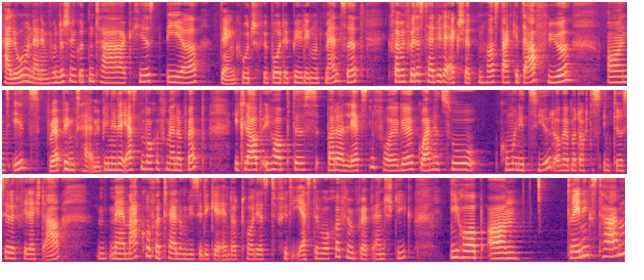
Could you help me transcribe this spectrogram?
Hallo und einen wunderschönen guten Tag. Hier ist Bea, dein Coach für Bodybuilding und Mindset. Ich freue mich voll, dass du heute wieder eingeschaltet hast. Danke dafür. Und it's Prepping Time. Ich bin in der ersten Woche von meiner Prep. Ich glaube, ich habe das bei der letzten Folge gar nicht so kommuniziert, aber ich habe mir gedacht, das interessiert euch vielleicht auch. Meine Makroverteilung, wie sie die geändert hat, jetzt für die erste Woche, für den Prep-Einstieg. Ich habe an Trainingstagen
